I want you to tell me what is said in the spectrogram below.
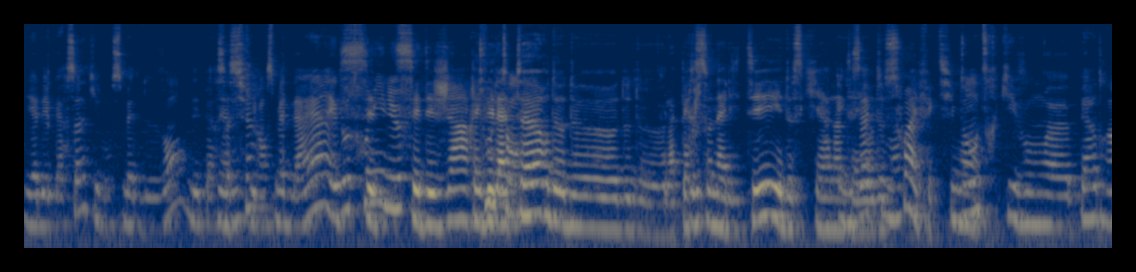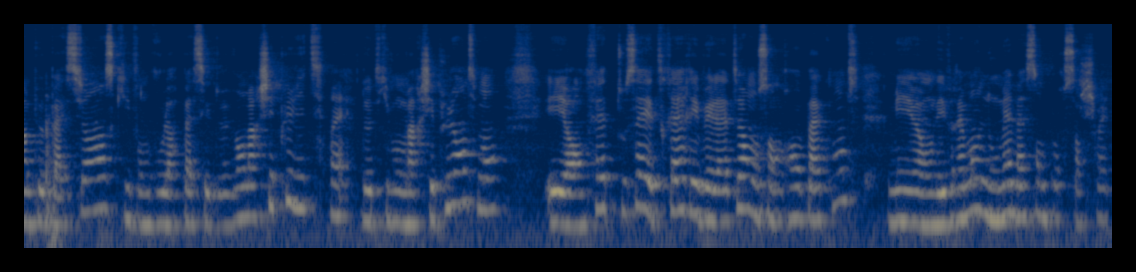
il y a des personnes qui vont se mettre devant, des personnes qui vont se mettre derrière et d'autres au milieu. C'est déjà révélateur de, de, de, de la personnalité et de ce qu'il y a à l'intérieur de soi, effectivement. D'autres qui vont euh, perdre un peu patience, qui vont vouloir passer devant, marcher plus vite. Ouais. D'autres qui vont marcher plus lentement. Et en fait, tout ça est très révélateur, on s'en rend pas compte, mais on est vraiment nous-mêmes à 100%. Chouette.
